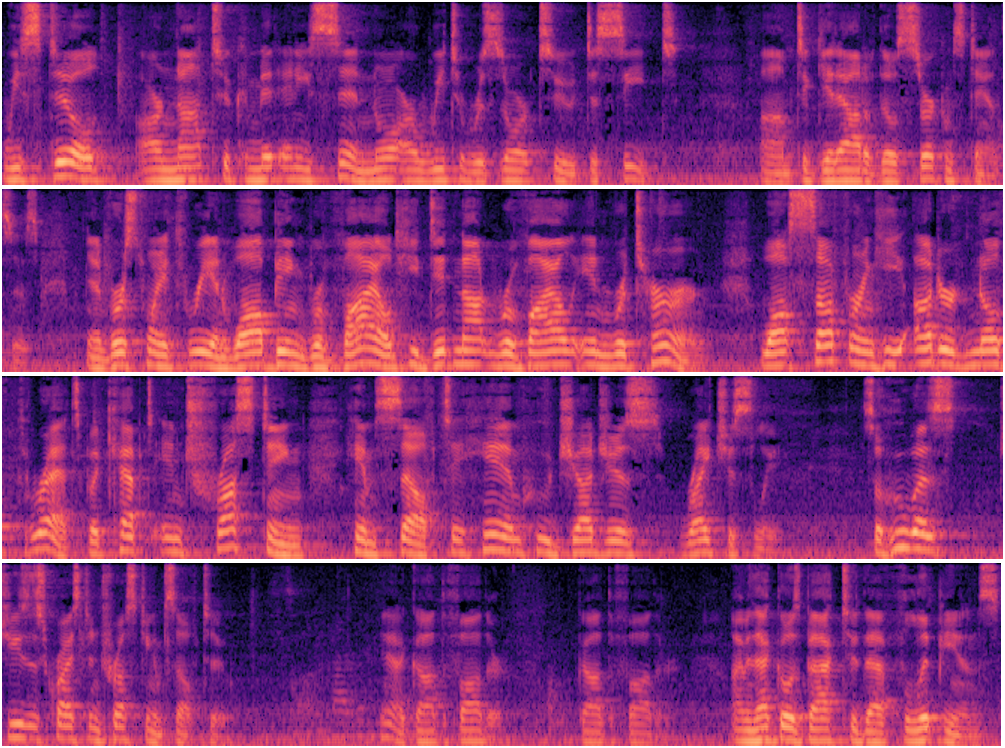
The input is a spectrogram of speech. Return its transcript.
we still are not to commit any sin, nor are we to resort to deceit um, to get out of those circumstances. In verse 23, and while being reviled, he did not revile in return. While suffering, he uttered no threats, but kept entrusting himself to him who judges righteously. So, who was Jesus Christ entrusting himself to? Yeah, God the Father. God the Father. I mean, that goes back to that Philippians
